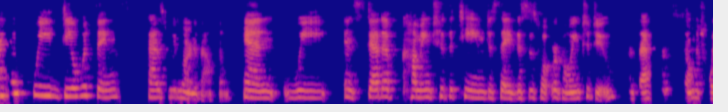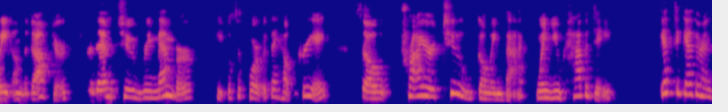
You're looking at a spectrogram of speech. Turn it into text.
I think we deal with things as we learn about them. And we, instead of coming to the team to say, this is what we're going to do, because that puts so much weight on the doctor, for them to remember people support what they help create. So prior to going back, when you have a date, get together and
